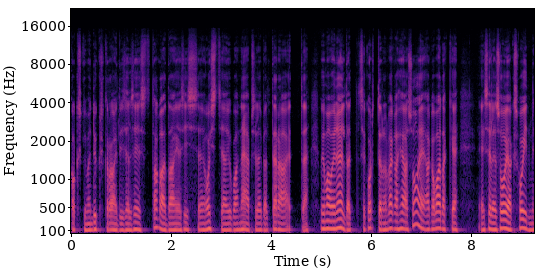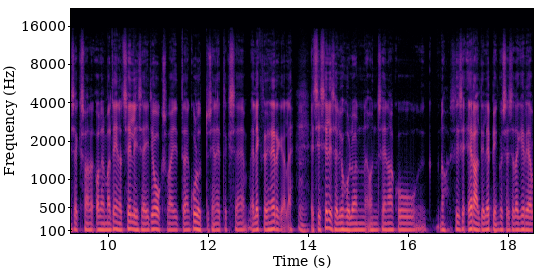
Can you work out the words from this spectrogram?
kakskümmend üks kraadi seal sees tagada ja siis ostja juba näeb selle pealt ära, et või ma võin öelda, et see korter on väga hea soe, aga vaadake, selle soojaks hoidmiseks olen ma teinud selliseid jooksvaid kulutusi näiteks elektrienergiale mm., et siis sellisel juhul on, on see nagu noh, siis eraldi lepingusse seda kirja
